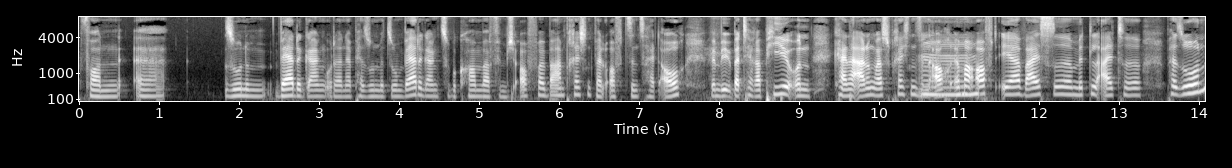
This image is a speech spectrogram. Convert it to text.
von äh, so einem Werdegang oder einer Person mit so einem Werdegang zu bekommen, war für mich auch voll bahnbrechend, weil oft sind es halt auch, wenn wir über Therapie und keine Ahnung was sprechen, sind mhm. auch immer oft eher weiße, mittelalte Personen,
